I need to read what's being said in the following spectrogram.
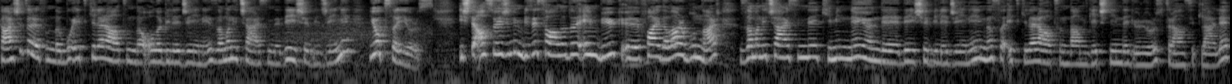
karşı tarafında bu etkiler altında olabileceğini, zaman içerisinde değişebileceğini yok sayıyoruz. İşte astrolojinin bize sağladığı en büyük e, faydalar bunlar. Zaman içerisinde kimin ne yönde değişebileceğini, nasıl etkiler altından geçtiğini de görüyoruz transitlerle.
